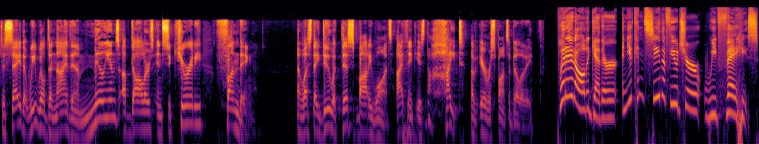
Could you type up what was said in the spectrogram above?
to say that we will deny them millions of dollars in security funding unless they do what this body wants, I think is the height of irresponsibility. Put it all together, and you can see the future we face.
